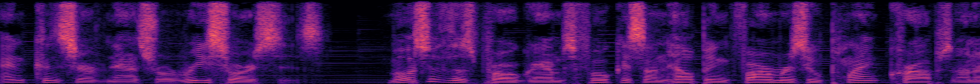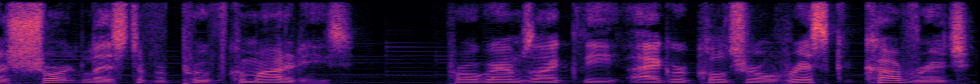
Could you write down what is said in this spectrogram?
and conserve natural resources. Most of those programs focus on helping farmers who plant crops on a short list of approved commodities. Programs like the Agricultural Risk Coverage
